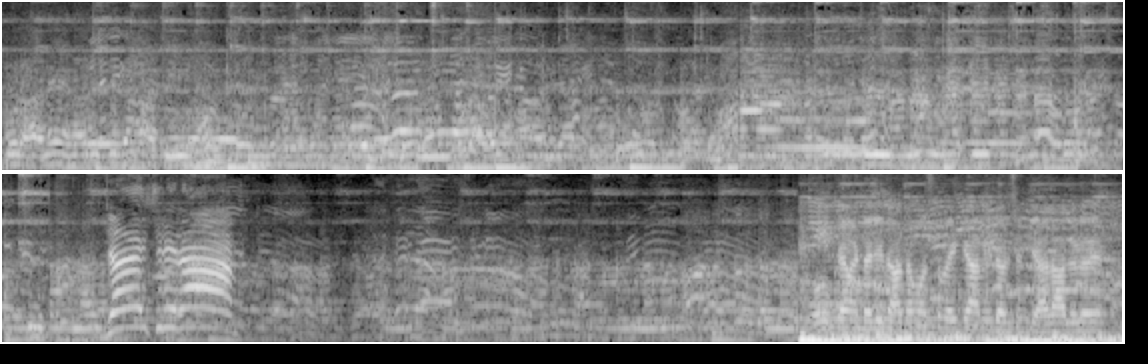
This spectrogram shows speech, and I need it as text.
पुराणे हरिदासी जय ओके तर आता मस्तपैकी आम्ही दर्शन घ्यायला आलेलो आहे.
